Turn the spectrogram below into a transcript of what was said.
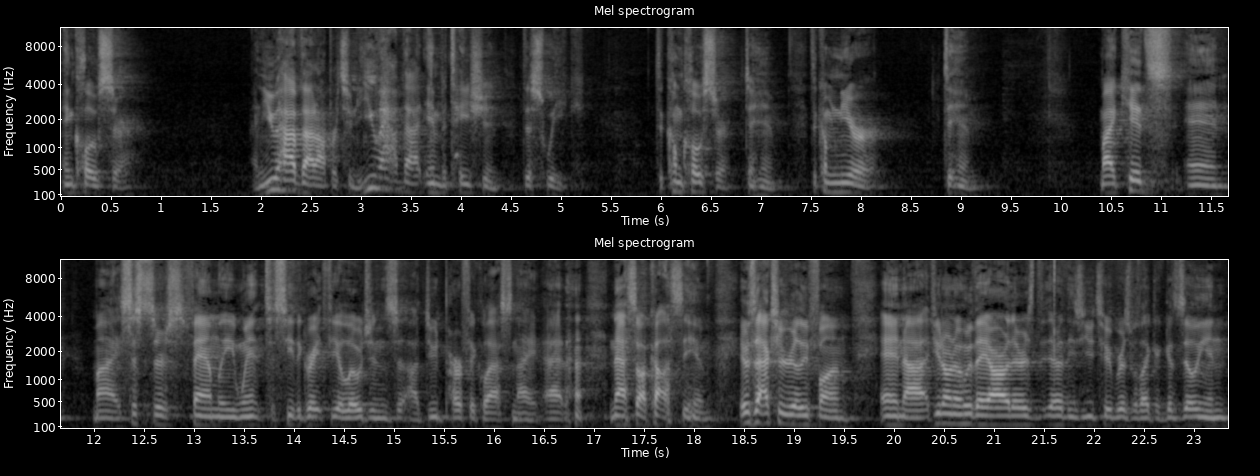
and closer. And you have that opportunity, you have that invitation this week to come closer to Him, to come nearer to Him. My kids and my sister's family went to see the great theologians uh, Dude Perfect last night at Nassau Coliseum. It was actually really fun. And uh, if you don't know who they are, there's, there are these YouTubers with like a gazillion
